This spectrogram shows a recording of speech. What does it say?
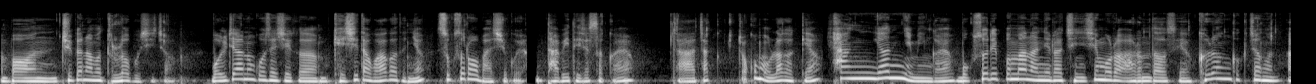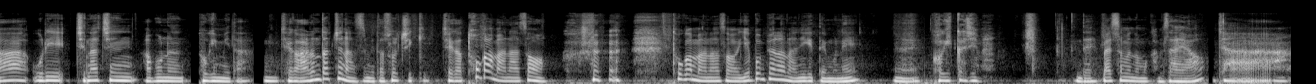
한번 주변 한번 둘러보시죠. 멀지 않은 곳에 지금 계시다고 하거든요. 쑥스러워 마시고요. 답이 되셨을까요? 자, 자, 조금 올라갈게요. 향연님인가요? 목소리뿐만 아니라 진심으로 아름다우세요. 그런 걱정은 아 우리 지나친 아부는 독입니다. 음, 제가 아름답진 않습니다. 솔직히 제가 토가 많아서 토가 많아서 예쁜 편은 아니기 때문에 네, 거기까지만. 네, 말씀은 너무 감사해요. 자,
